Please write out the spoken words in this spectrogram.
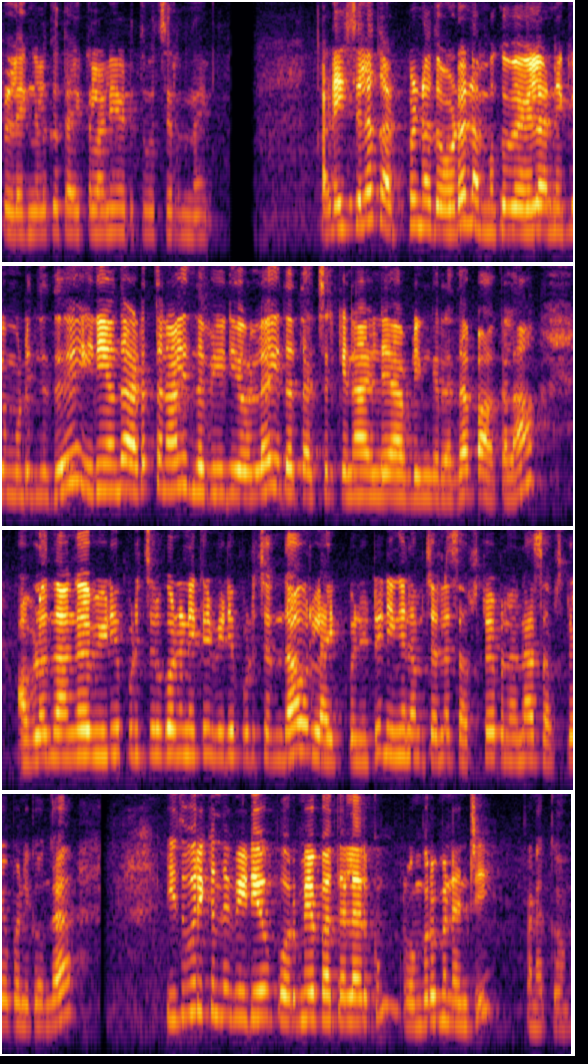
பிள்ளைங்களுக்கு தைக்கலான்னு எடுத்து வச்சுருந்தேன். கடைசியில் கட் பண்ணதோட நமக்கு வேலை அன்னைக்கு முடிஞ்சுது. இனி வந்து அடுத்த நாள் இந்த வீடியோவில் இதை தச்சிருக்கேனா இல்லையா அப்படிங்கிறத பார்க்கலாம். அவ்வளோதாங்க வீடியோ பிடிச்சிருக்கோன்னு நினைக்கிறேன். வீடியோ பிடிச்சிருந்தா ஒரு லைக் பண்ணிவிட்டு நீங்கள் நம்ம சேனலை சப்ஸ்கிரைப் பண்ணலைன்னா சப்ஸ்கிரைப் பண்ணிக்கோங்க. இது வரைக்கும் இந்த வீடியோ பொறுமையாக பார்த்த எல்லாருக்கும் ரொம்ப ரொம்ப நன்றி. வணக்கம்.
